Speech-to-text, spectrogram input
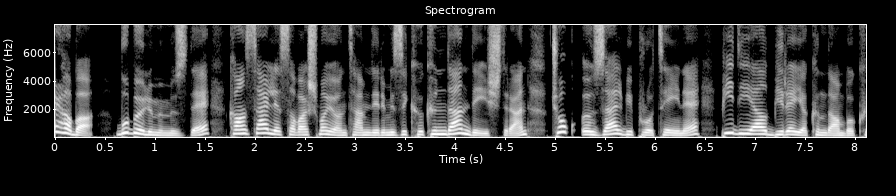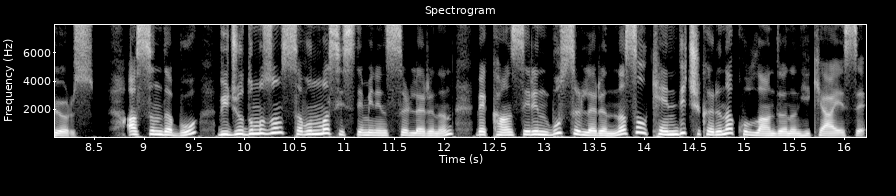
Merhaba, bu bölümümüzde kanserle savaşma yöntemlerimizi kökünden değiştiren çok özel bir proteine PDL1'e yakından bakıyoruz. Aslında bu, vücudumuzun savunma sisteminin sırlarının ve kanserin bu sırları nasıl kendi çıkarına kullandığının hikayesi.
